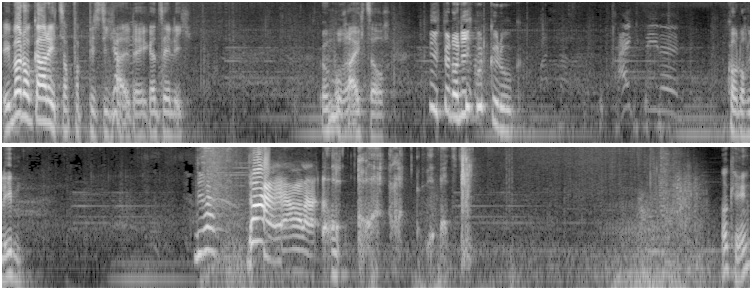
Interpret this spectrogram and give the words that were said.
Immer noch gar nichts. Oh, verpiss dich halt, ey, ganz ehrlich. Irgendwo reicht's auch. Ich bin noch nicht gut genug. Komm noch leben. Ja. Okay.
